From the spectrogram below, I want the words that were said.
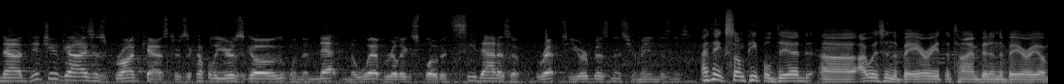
Now, did you guys as broadcasters a couple of years ago when the net and the web really exploded see that as a threat to your business, your main business? I think some people did. Uh, I was in the Bay Area at the time, been in the Bay Area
